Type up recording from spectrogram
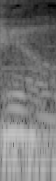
Kill.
